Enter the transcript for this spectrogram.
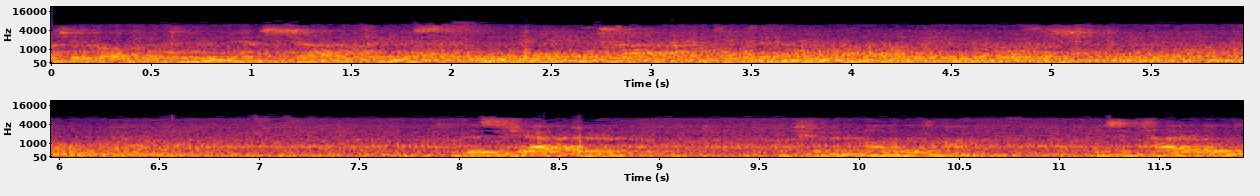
So this chapter of Srimad Bhagavatam is entitled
